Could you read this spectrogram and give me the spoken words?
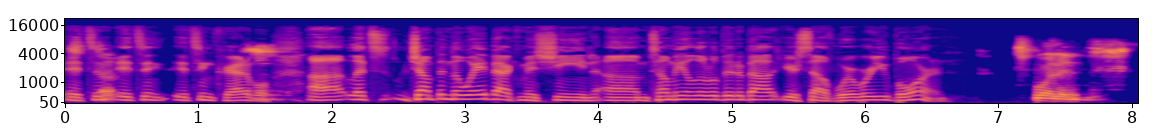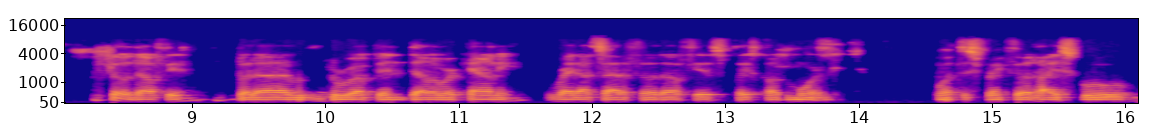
It's it's it's incredible. Uh, let's jump in the Wayback Machine. Um, tell me a little bit about yourself. Where were you born? Born in Philadelphia, but uh, grew up in Delaware County, right outside of Philadelphia. It's a place called Morton. Went to Springfield High School.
